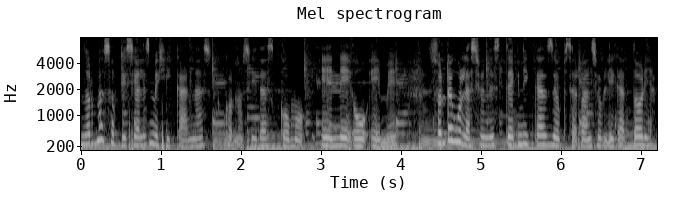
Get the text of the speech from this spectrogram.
normas oficiales mexicanas, conocidas como NOM, son regulaciones técnicas de observancia obligatoria,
